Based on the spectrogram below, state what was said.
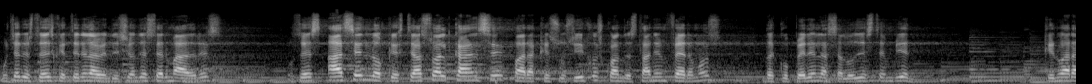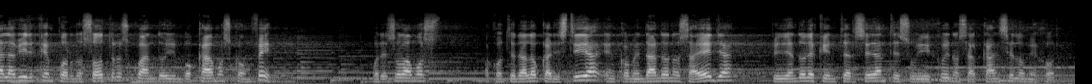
Muchas de ustedes que tienen la bendición de ser madres, ustedes hacen lo que esté a su alcance para que sus hijos cuando están enfermos recuperen la salud y estén bien. ¿Qué no hará la Virgen por nosotros cuando invocamos con fe? Por eso vamos a continuar la Eucaristía encomendándonos a ella, pidiéndole que interceda ante su Hijo y nos alcance lo mejor.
